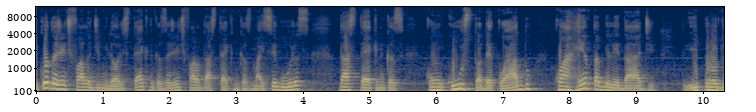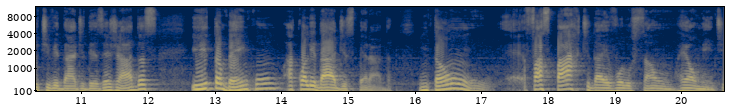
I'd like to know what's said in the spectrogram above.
E quando a gente fala de melhores técnicas, a gente fala das técnicas mais seguras, das técnicas com o custo adequado, com a rentabilidade e produtividade desejadas e também com a qualidade esperada. Então, faz parte da evolução realmente.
